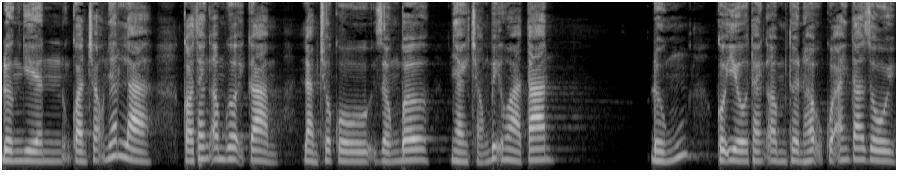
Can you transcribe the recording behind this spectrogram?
Đương nhiên, quan trọng nhất là có thanh âm gợi cảm, làm cho cô giống bơ, nhanh chóng bị hòa tan. Đúng, cô yêu thanh âm thuần hậu của anh ta rồi.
